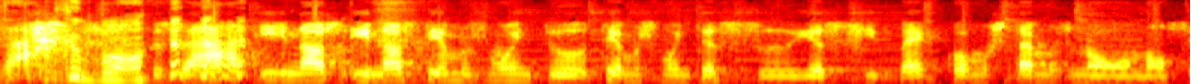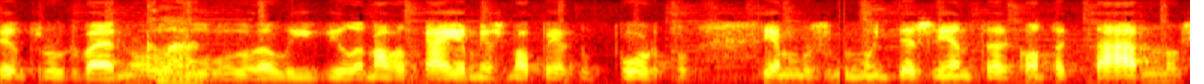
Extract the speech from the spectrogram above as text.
já. que bom. Já, e nós, e nós temos muito, temos muito esse, esse feedback, como estamos num, num centro urbano, claro. ali Vila Nova de Gaia, mesmo ao pé do Porto, temos muita gente a contactar-nos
